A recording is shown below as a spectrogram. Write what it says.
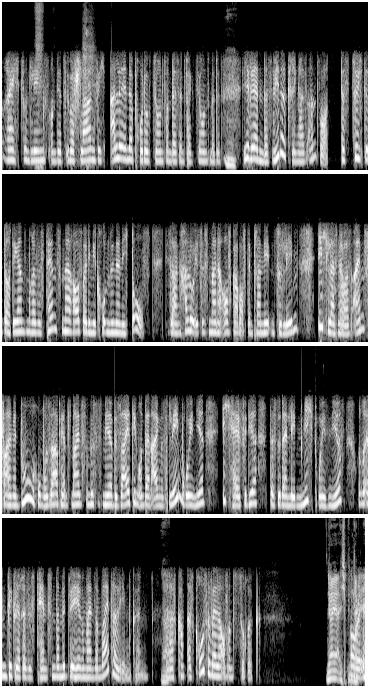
Rechts und links und jetzt überschlagen sich alle in der Produktion von Desinfektionsmitteln. Mhm. Wir werden das wiederkriegen als Antwort. Das züchtet doch die ganzen Resistenzen heraus, weil die Mikroben sind ja nicht doof. Die sagen, hallo, es ist meine Aufgabe, auf dem Planeten zu leben. Ich lasse mir was einfallen. Wenn du, Homo sapiens, meinst, du müsstest mir beseitigen und dein eigenes Leben ruinieren, ich helfe dir, dass du dein Leben nicht ruinierst und entwickle Resistenzen, damit wir hier gemeinsam weiterleben können. Ja. Ja, das kommt als große Welle auf uns zurück. Ja, ja, ich bin sorry.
